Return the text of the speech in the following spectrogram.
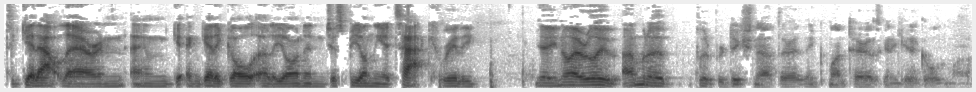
to get out there and and get, and get a goal early on and just be on the attack. Really, Yeah, you know, I really. I'm going to put a prediction out there. I think Montero's going to get a goal tomorrow.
